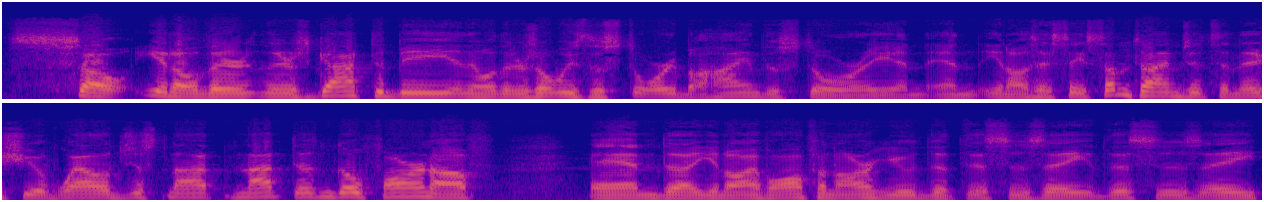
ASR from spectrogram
So you know there there's got to be you know there's always the story behind the story and and you know as I say sometimes it's an issue of well just not not doesn't go far enough and uh, you know I've often argued that this is a this is a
